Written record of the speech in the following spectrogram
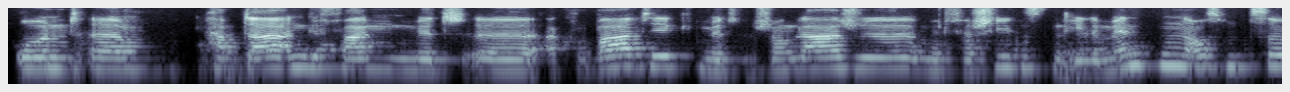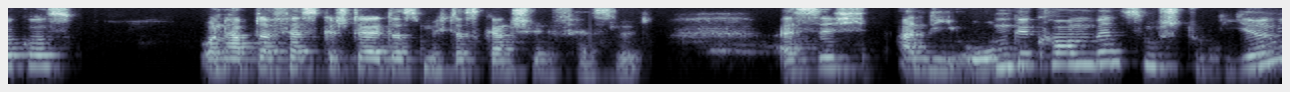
und ähm, habe da angefangen mit äh, Akrobatik, mit Jonglage, mit verschiedensten Elementen aus dem Zirkus und habe da festgestellt, dass mich das ganz schön fesselt. Als ich an die OM gekommen bin zum Studieren,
